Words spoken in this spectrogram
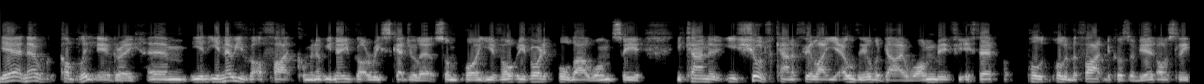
Yeah, no, completely agree. Um, you, you know you've got a fight coming up. You know you've got to reschedule it at some point. You've you've already pulled out once, so you, you kind of you should kind of feel like you owe the other guy one if if they're pull, pulling the fight because of you. Obviously,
